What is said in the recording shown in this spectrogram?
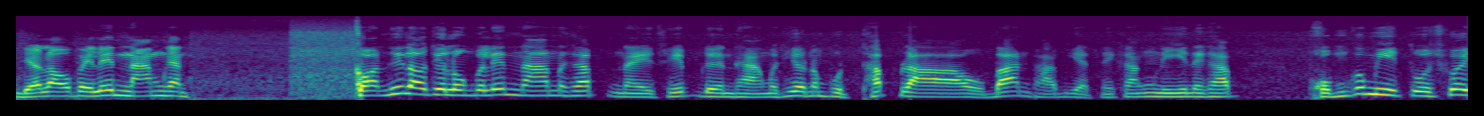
เดี๋ยวเราไปเล่นน้ำกัน ก่อนที่เราจะลงไปเล่นน้ำนะครับในทริปเดินทางมาเที่ยวน้ำผุดทับลาวบ้านผาเบียดในครั้งนี้นะครับผมก็มีตัวช่วย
